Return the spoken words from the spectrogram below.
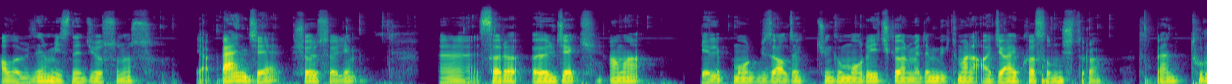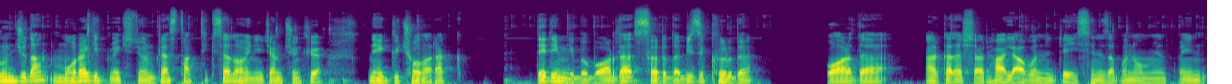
Alabilir miyiz? Ne diyorsunuz? Ya bence şöyle söyleyeyim. Ee, sarı ölecek ama gelip mor bizi alacak. Çünkü moru hiç görmedim. Büyük ihtimalle acayip kasılmıştır o. Ben turuncudan mora gitmek istiyorum. Biraz taktiksel oynayacağım. Çünkü ne güç olarak dediğim gibi bu arada sarı da bizi kırdı. Bu arada arkadaşlar hala abone değilseniz abone olmayı unutmayın.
